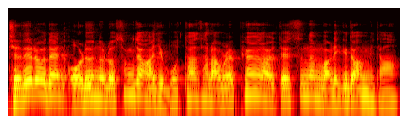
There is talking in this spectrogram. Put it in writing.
제대로 된 어른으로 성장하지 못한 사람을 표현할 때 쓰는 말이기도 합니다.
